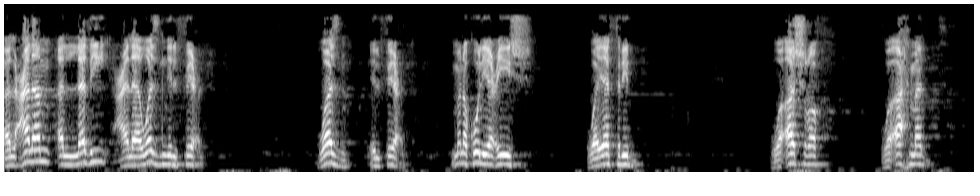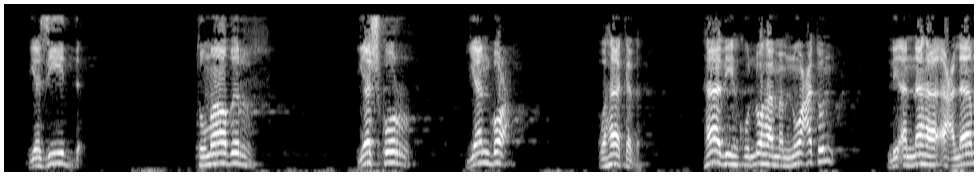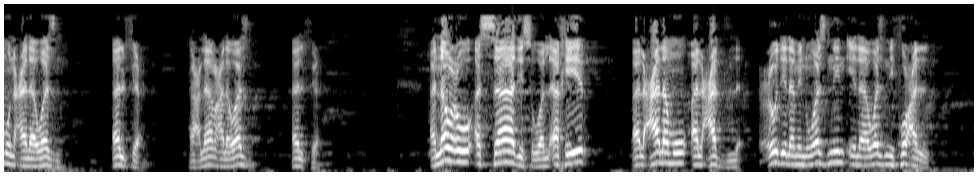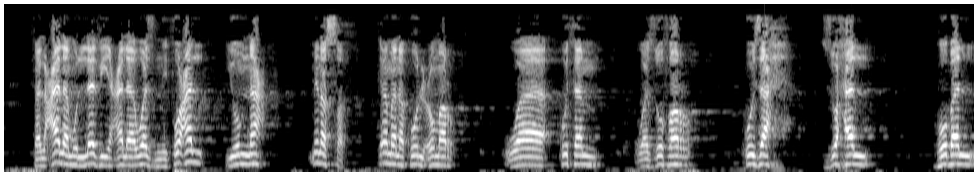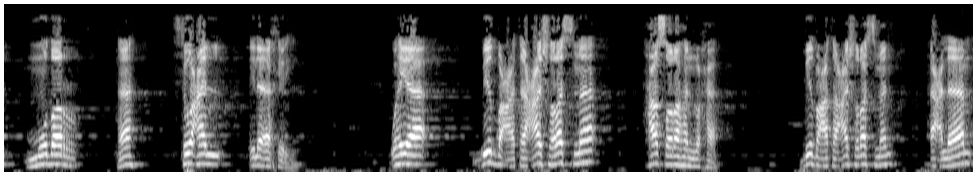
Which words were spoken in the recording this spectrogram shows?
العلم الذي على وزن الفعل. وزن الفعل. ما نقول يعيش ويثرب وأشرف وأحمد يزيد تماضر يشكر ينبع وهكذا. هذه كلها ممنوعة لأنها أعلام على وزن الفعل. أعلام على وزن الفعل. النوع السادس والأخير العلم العدل. عدل من وزن إلى وزن فعل. فالعلم الذي على وزن فعل يمنع من الصرف. كما نقول عمر وكثم وزفر كزح زحل هبل مضر ها ثعل إلى آخره. وهي بضعة عشر اسما حصرها النحاة. بضعة عشر اسما أعلام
